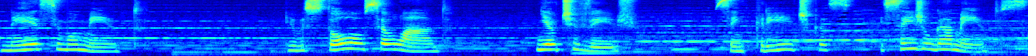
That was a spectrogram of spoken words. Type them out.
nesse momento. Eu estou ao seu lado e eu te vejo, sem críticas e sem julgamentos.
